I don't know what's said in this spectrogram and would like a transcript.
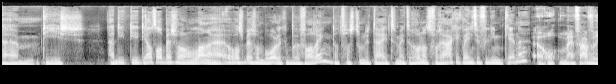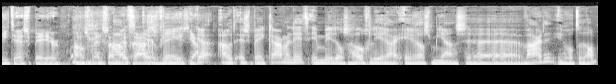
um, die is nou, die, die, die, had al best wel een lange, was best wel een behoorlijke bevalling. Dat was toen de tijd met Ronald van Raak. Ik weet niet of jullie hem kennen. Uh, mijn favoriete SP'er. Als mensen aan mij vragen SP, wie is. Ja, ja oud SP-Kamerlid. Inmiddels hoogleraar Erasmiaanse uh, waarden in Rotterdam.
